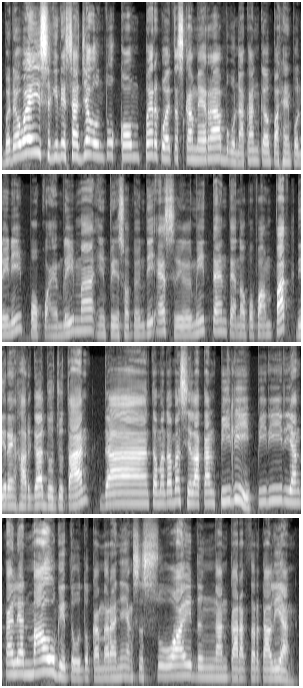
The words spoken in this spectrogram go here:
By the way, segini saja untuk compare kualitas kamera menggunakan keempat handphone ini. Poco M5, Infinix Hot 20s, Realme 10, Techno Poco 4 di rank harga 2 jutaan. Dan teman-teman silahkan pilih. Pilih yang kalian mau gitu untuk kameranya yang sesuai dengan karakter kalian.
